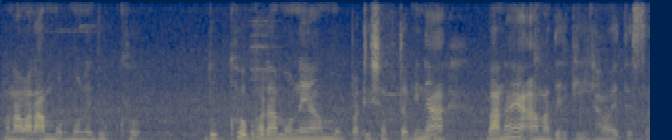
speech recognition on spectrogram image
এখন আমার আম্মুর মনে দুঃখ। দুঃখ ভরা মনে আম্মু পাটিসাপটা বিনা বানায় আমাদেরকেই খাওয়াইতেছে।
